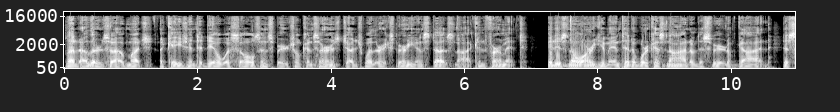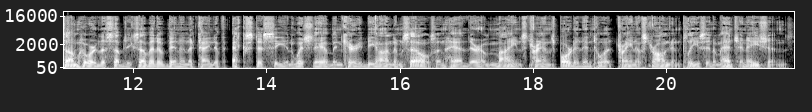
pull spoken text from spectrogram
let others who have much occasion to deal with souls and spiritual concerns judge whether experience does not confirm it. It is no argument that a work is not of the Spirit of God, that some who are the subjects of it have been in a kind of ecstasy in which they have been carried beyond themselves and had their minds transported into a train of strong and pleasing imaginations,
